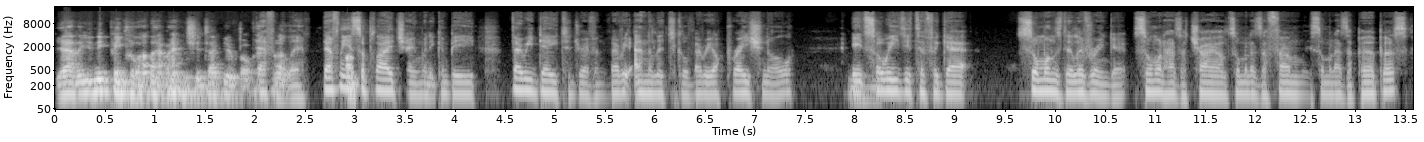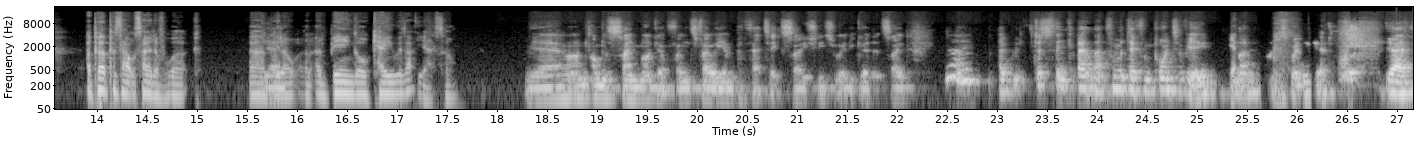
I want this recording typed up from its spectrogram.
yeah, you need people like that around you, don't you, Bob? Definitely. Definitely um, a supply chain when it can be very data driven, very analytical, very operational. Mm-hmm. It's so easy to forget someone's delivering it. Someone has a child, someone has a family, someone has a purpose, a purpose outside of work. Um, yeah. You know, and, and being okay with that. Yeah. So yeah, I'm, I'm, the same. My girlfriend's very empathetic, so she's really good at saying, you know, just think about that from a different point of view. Yep. No, that's really good. Yeah,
